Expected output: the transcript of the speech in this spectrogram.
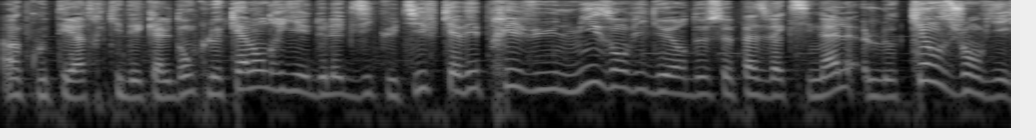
Un coup de théâtre qui décale donc le calendrier de l'exécutif qui avait prévu une mise en vigueur de ce pass vaccinal le 15 janvier.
